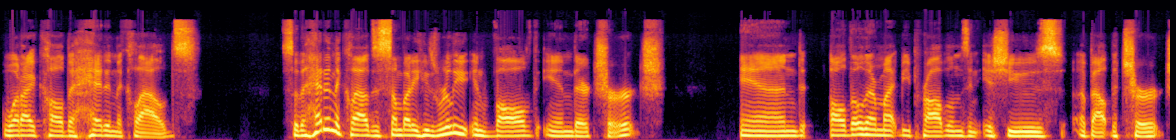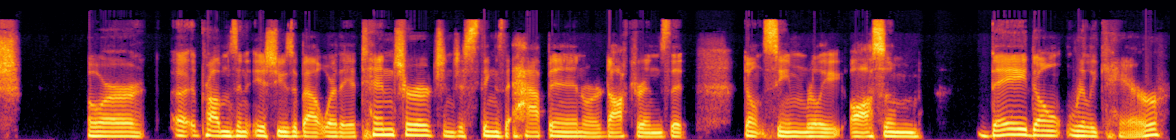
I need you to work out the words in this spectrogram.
what I call the head in the clouds. So the head in the clouds is somebody who's really involved in their church. And although there might be problems and issues about the church or uh, problems and issues about where they attend church and just things that happen or doctrines that don't seem really awesome, they don't really care.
